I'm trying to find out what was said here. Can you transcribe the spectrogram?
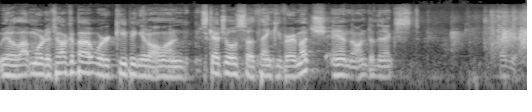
We had a lot more to talk about. We're keeping it all on schedule, so thank you very much. And on to the next. Thank you.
